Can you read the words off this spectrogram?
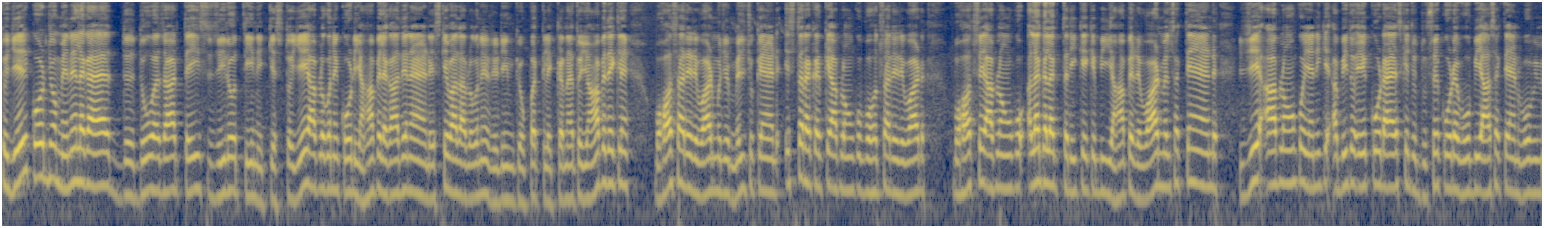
तो ये कोड जो मैंने लगाया है दो हज़ार तेईस ज़ीरो तीन इक्कीस तो ये आप लोगों ने कोड यहाँ पे लगा देना है एंड इसके बाद आप लोगों ने रिडीम के ऊपर क्लिक करना है। तो यहाँ पे देख लें, बहुत सारे रिवार्ड मुझे मिल चुके हैं एंड इस तरह करके आप लोगों को बहुत सारे रिवार्ड बहुत से आप लोगों को अलग अलग तरीके के भी यहाँ पे रिवार्ड मिल सकते हैं एंड ये आप लोगों को यानी कि अभी तो एक कोड आया, इसके जो दूसरे कोड है वो भी आ सकते हैं एंड वो भी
